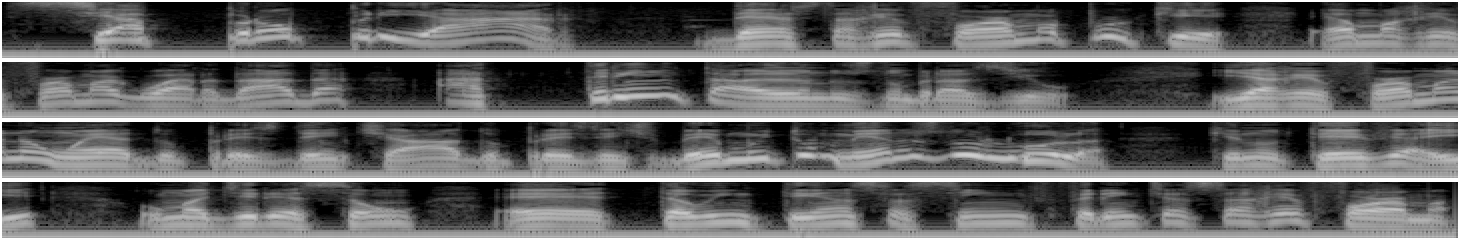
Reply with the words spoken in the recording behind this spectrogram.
se apropriar desta reforma, porque é uma reforma guardada há 30 anos no Brasil. E a reforma não é do presidente A, do presidente B, muito menos do Lula, que não teve aí uma direção é, tão intensa assim em frente a essa reforma.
